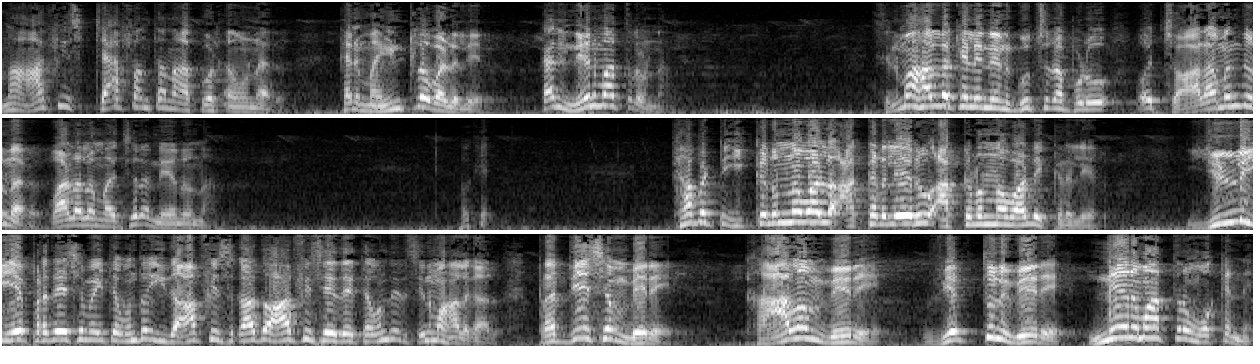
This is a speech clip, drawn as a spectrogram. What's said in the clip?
నా ఆఫీస్ స్టాఫ్ అంతా నాకు కూడా ఉన్నారు. కానీ మా ఇంట్లో వాళ్ళు లేరు. కానీ నేను మాత్రం ఉన్నాను సినిమా హాల్లోకి వెళ్ళి నేను కూర్చున్నప్పుడు ఓ చాలా మంది ఉన్నారు. వాళ్ళ మధ్యలో నేనున్నాను ఓకే. కాబట్టి ఇక్కడున్న వాళ్ళు అక్కడ లేరు అక్కడున్న వాళ్ళు ఇక్కడ లేరు. ఇల్లు ఏ ప్రదేశం అయితే ఉందో ఇది ఆఫీస్ కాదు ఆఫీస్ ఏదైతే ఉందో ఇది సినిమా హాల్ కాదు. ప్రదేశం వేరే కాలం వేరే వ్యక్తులు వేరే. నేను మాత్రం ఒకనే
